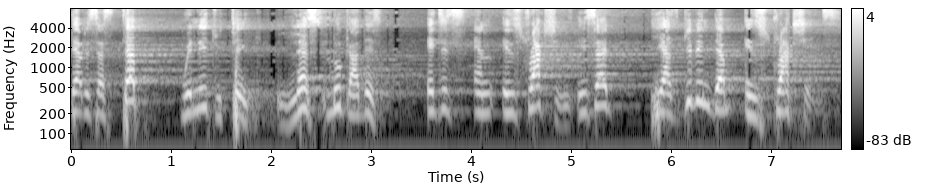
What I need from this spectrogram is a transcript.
there is a step we need to take. Let's look at this. It is an instruction. He said he has given them instructions.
